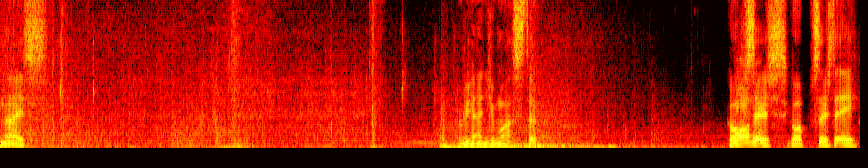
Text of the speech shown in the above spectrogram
Nice. Behind you, Master. Go Come upstairs. Go upstairs to A.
